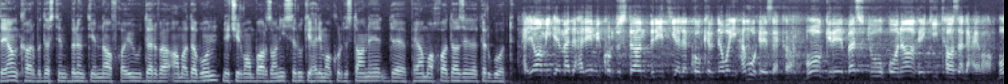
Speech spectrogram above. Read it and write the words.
دەیان کار بەدەستێن بلندتیێن نافخایی و دەرە ئامادەبوون نێچیروان بارزانانی سەرروکی هەرێما کوردستانێ دە پەیاما خوا دازێدەتر گوت پەیامی ئێمە لە هەرێمی کوردستان بریتە لە کۆکردنەوەی هەموو هێزەکان بۆ گرێبەست و قۆناغێکی تازە لە عێراق بۆ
